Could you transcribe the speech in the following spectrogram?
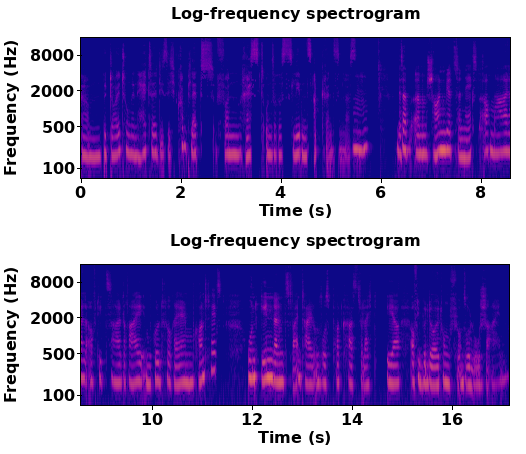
ähm, Bedeutungen hätte, die sich komplett vom Rest unseres Lebens abgrenzen lassen. Mhm. Deshalb ähm, schauen wir zunächst auch mal auf die Zahl 3 im kulturellen Kontext und gehen dann im zweiten Teil unseres Podcasts vielleicht eher auf die Bedeutung für unsere Loge ein.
